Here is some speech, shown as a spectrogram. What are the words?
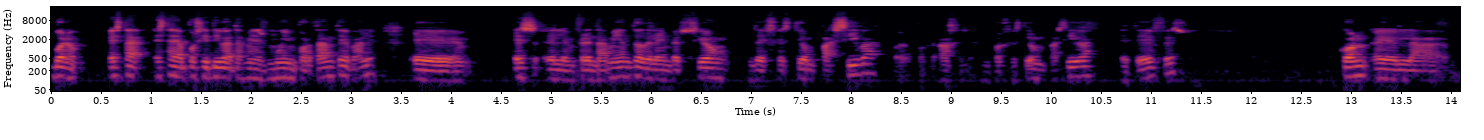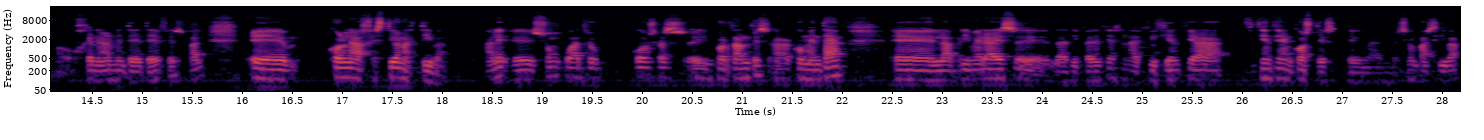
bueno, esta, esta, diapositiva también es muy importante, ¿vale? Eh, es el enfrentamiento de la inversión de gestión pasiva, por, gestión pasiva, ETFs, con eh, la, generalmente ETFs, ¿vale? Eh, con la gestión activa. ¿vale? Son cuatro cosas importantes a comentar. La primera es las diferencias en la eficiencia, eficiencia en costes de la inversión pasiva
